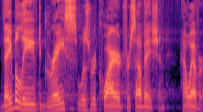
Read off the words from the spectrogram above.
They believed grace was required for salvation. However,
